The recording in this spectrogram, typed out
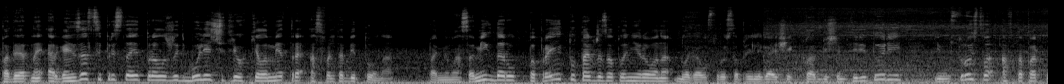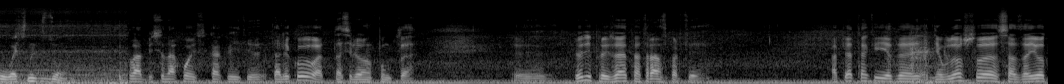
Подрядной организации предстоит проложить более 4 километра асфальтобетона. Помимо самих дорог, по проекту также запланировано благоустройство прилегающих к кладбищам территории и устройство автопарковочных зон. Кладбище находится, как видите, далеко от населенного пункта. Э, люди приезжают на транспорте. Опять-таки это неудобство создает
